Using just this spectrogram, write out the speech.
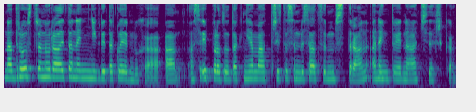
na druhou stranu realita není nikdy takhle jednoduchá a asi i proto ta kniha má 377 stran a není to jedna a čtyřka.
